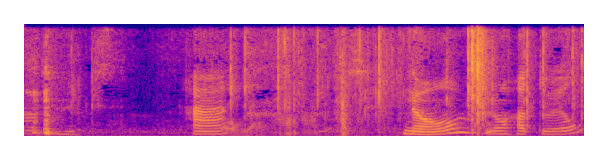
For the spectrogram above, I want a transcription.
Hot Wheels. Huh? Oh, No, no Hot Wheels.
